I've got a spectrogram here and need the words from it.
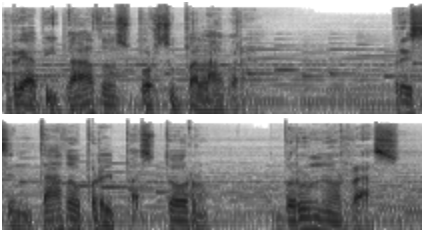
Reavivados por su palabra, presentado por el pastor Bruno Razo.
